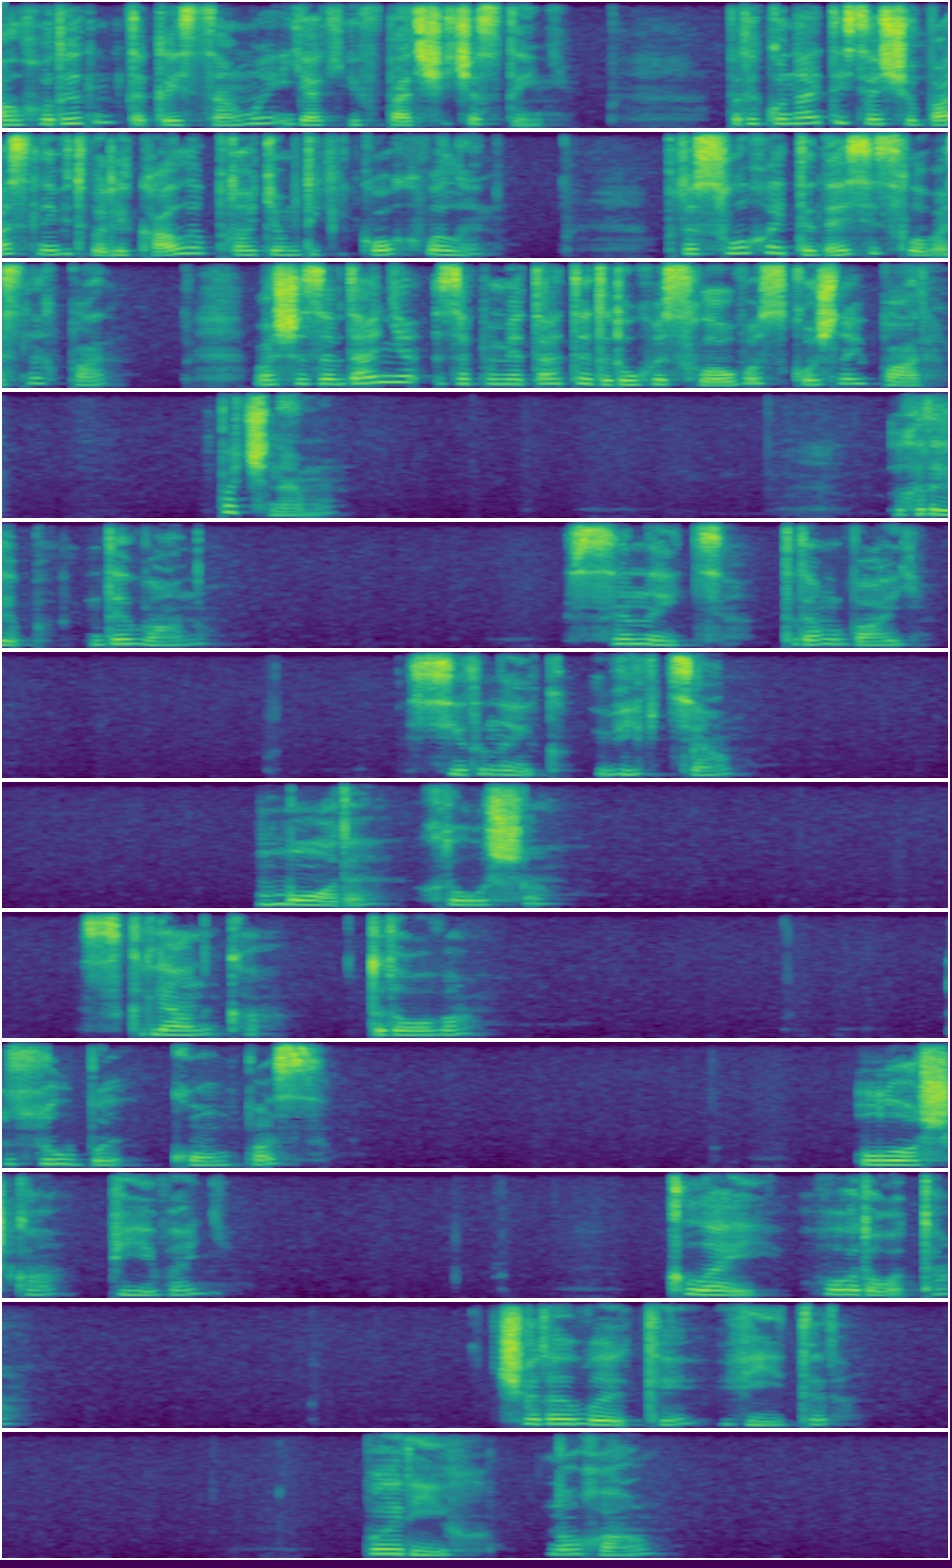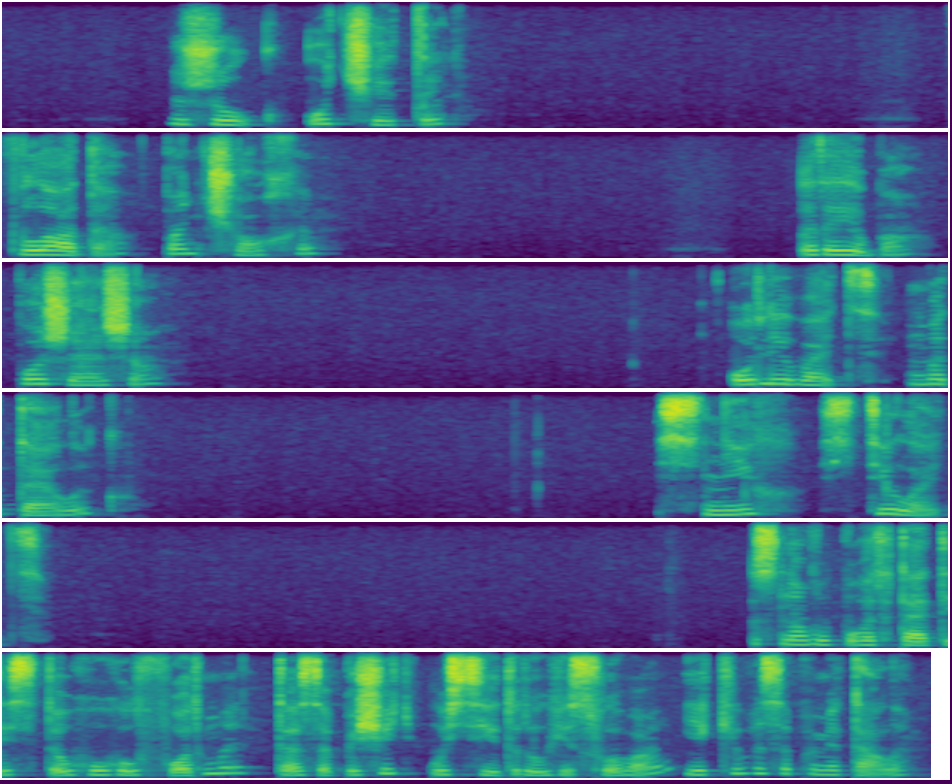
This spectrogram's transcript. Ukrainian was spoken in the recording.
Алгоритм такий самий, як і в першій частині. Переконайтеся, щоб вас не відволікали протягом декількох хвилин. Прослухайте 10 словесних пар. Ваше завдання запам'ятати друге слово з кожної пари. Почнемо. Гриб диван. Синиця трамвай. Сірник вівця. Море груша. Склянка дрова. Зуби компас. Ложка півень. Клей ворота. Черевики вітер. Пиріг нога. Жук учитель. Влада панчохи. Риба пожежа. Олівець метелик. Сніг стілець. Знову повертайтесь до Google форми та запишіть усі другі слова, які ви запам'ятали.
